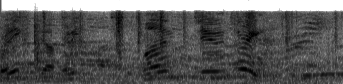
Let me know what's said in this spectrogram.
Ready? Yeah. Ready? One, two, three.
